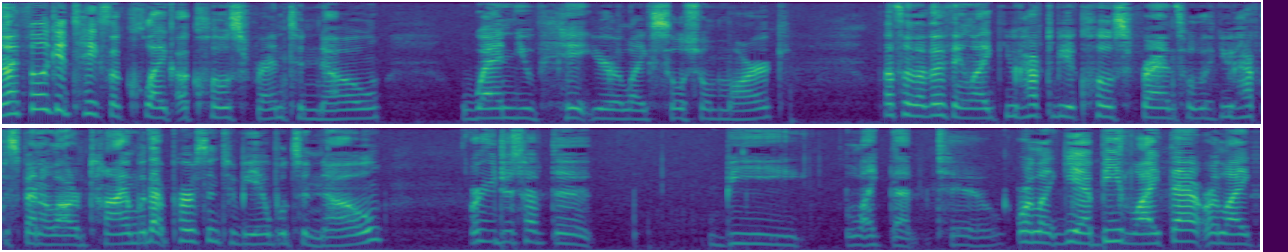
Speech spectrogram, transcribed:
And I feel like it takes a like a close friend to know when you've hit your like social mark. That's another thing. Like you have to be a close friend, so like you have to spend a lot of time with that person to be able to know, Or you just have to be like that too. or like yeah, be like that, or like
